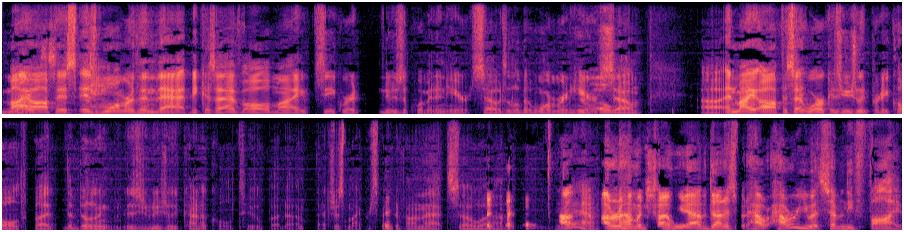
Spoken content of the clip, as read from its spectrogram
my Nice. office is warmer than that because I have all my secret news equipment in here, so it's a little bit warmer in here. Oh. So. Uh, and my office at work is usually pretty cold, but the building is usually kind of cold too. But uh, that's just my perspective on that. So, uh, yeah. I, I don't know how much time we have, Dennis, but how how are you at 75?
